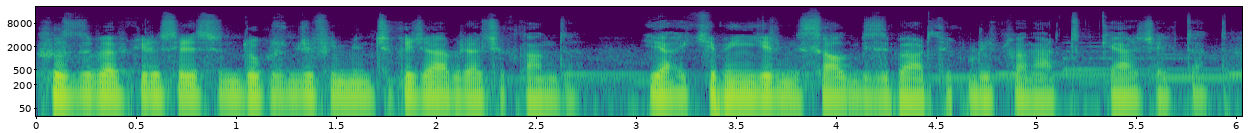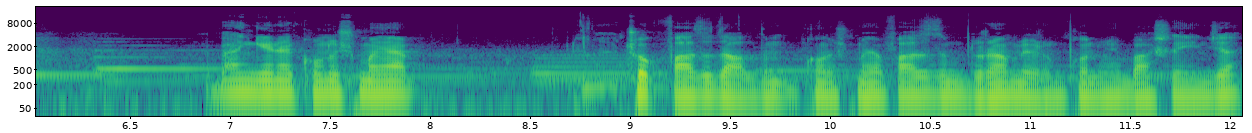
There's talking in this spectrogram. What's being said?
Hızlı ve Öfkeli serisinin 9. filminin çıkacağı bile açıklandı. Ya 2020 sal bizi bir artık lütfen artık gerçekten. Ben gene konuşmaya çok fazla daldım. Konuşmaya fazla duramıyorum konuşmaya başlayınca.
